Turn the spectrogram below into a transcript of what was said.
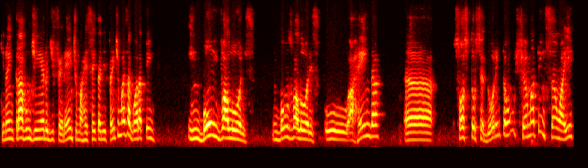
que não entrava um dinheiro diferente, uma receita diferente, mas agora tem em bons valores, em bons valores, o, a renda uh, sócio-torcedor, então chama atenção aí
